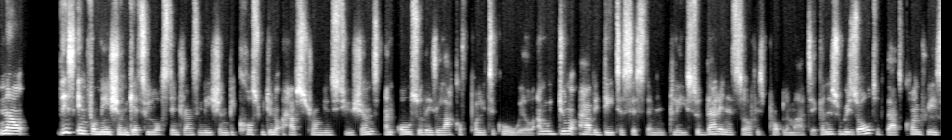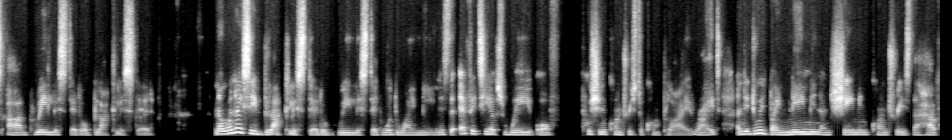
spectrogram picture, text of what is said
Now, this information gets lost in translation because we do not have strong institutions and also there's lack of political will and we do not have a data system in place so that in itself is problematic and as a result of that countries are gray listed or blacklisted now, when I say blacklisted or grey listed, what do I mean? It's the FATF's way of pushing countries to comply, right? And they do it by naming and shaming countries that have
